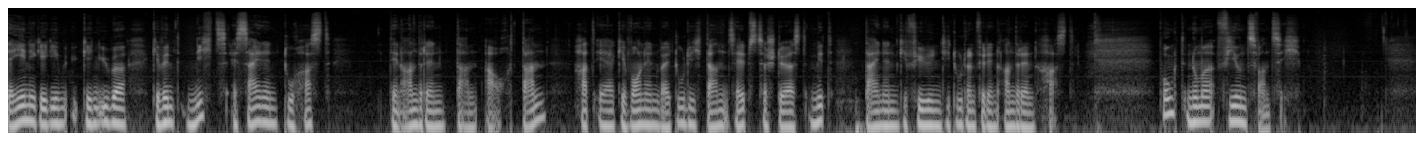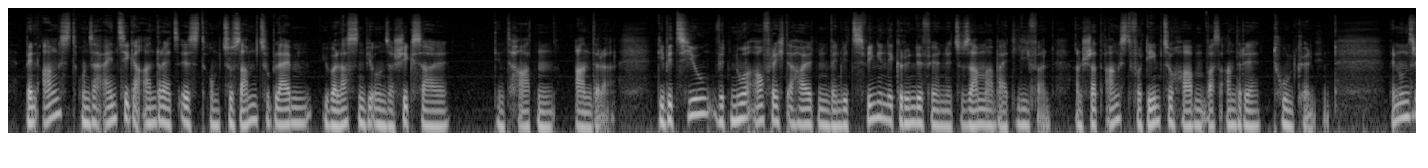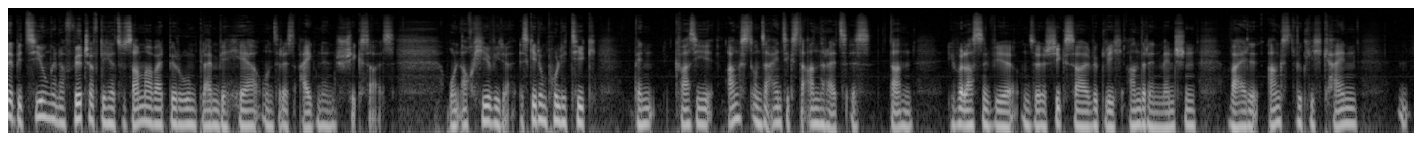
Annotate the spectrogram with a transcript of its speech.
derjenige gegenüber gewinnt nichts, es sei denn, du hast den anderen dann auch. Dann hat er gewonnen, weil du dich dann selbst zerstörst mit deinen Gefühlen, die du dann für den anderen hast. Punkt Nummer 24. Wenn Angst unser einziger Anreiz ist, um zusammenzubleiben, überlassen wir unser Schicksal den Taten anderer. Die Beziehung wird nur aufrechterhalten, wenn wir zwingende Gründe für eine Zusammenarbeit liefern, anstatt Angst vor dem zu haben, was andere tun könnten. Wenn unsere Beziehungen auf wirtschaftlicher Zusammenarbeit beruhen, bleiben wir Herr unseres eigenen Schicksals. Und auch hier wieder, es geht um Politik. Wenn quasi Angst unser einzigster Anreiz ist, dann überlassen wir unser Schicksal wirklich anderen Menschen, weil Angst wirklich kein,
